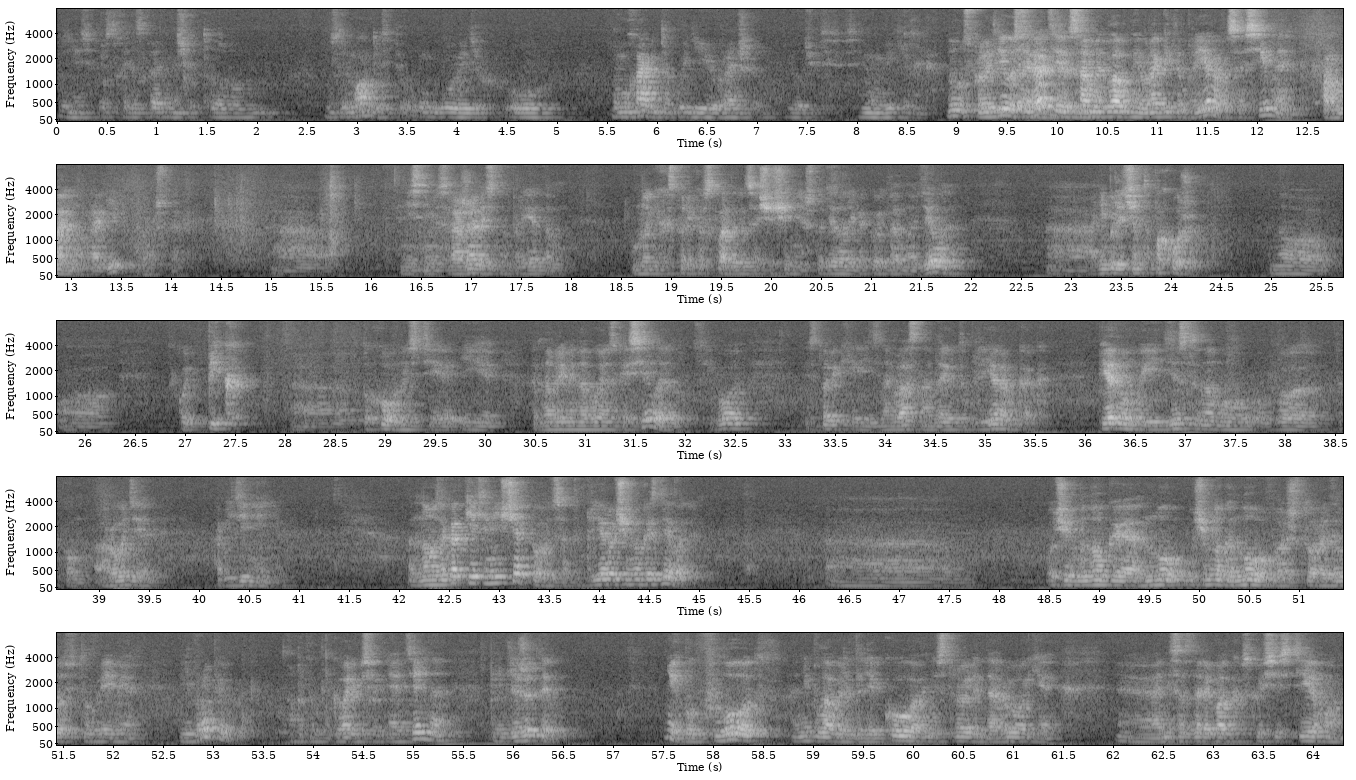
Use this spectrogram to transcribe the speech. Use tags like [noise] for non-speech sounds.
Извиняюсь, просто хотел сказать насчет э, мусульман, то есть у этих, у на Мухаммед такую идею раньше вел 7 веке. Ну, справедливости ради, самые главные враги тамплиеров, ассасины, формально враги, потому что э, они с ними сражались, но при этом у многих историков складывается ощущение, что делали какое-то одно дело. Э, они были чем-то похожи, но э, такой пик э, духовности и одновременно воинской силы, его историки единогласно отдают тамплиерам как первому и единственному в таком роде объединению. Но загадки этим не исчерпываются. Тамплиеры очень много сделали. Э, очень, многое, но, очень много нового, что родилось в то время в Европе, об этом поговорим сегодня отдельно, принадлежит им. У них был флот, они плавали далеко, они строили дороги, Э, они создали банковскую систему,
